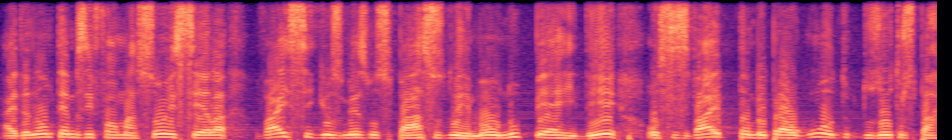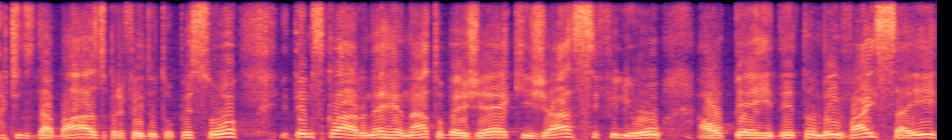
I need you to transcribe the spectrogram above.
Ainda não temos informações se ela vai seguir os mesmos passos do irmão no PRD ou se vai também para algum outro, dos outros partidos da base do prefeito Doutor Pessoa. E temos, claro, né, Renato Begé, que já se filiou ao PRD, também vai sair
